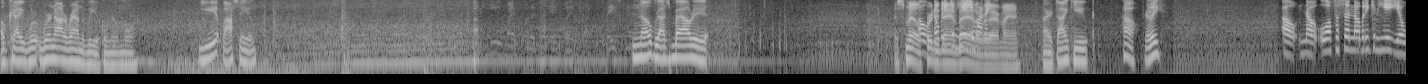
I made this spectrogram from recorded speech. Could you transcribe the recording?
Okay, we're we're not around the vehicle no more. Yep, I see him. You might want to take like a face mask. No, but that's about it. It smells Oh, pretty damn bad over honey. there, man. All right, thank you. Oh, really? Oh no, officer, nobody can hear you.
